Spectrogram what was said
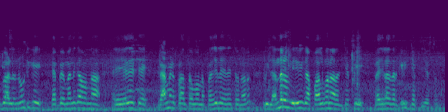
ఇవాళ నూటికి డెబ్బై మందిగా ఉన్న ఏదైతే గ్రామీణ ప్రాంతంలో ఉన్న ప్రజలు ఏదైతే ఉన్నారో వీళ్ళందరూ విరివిగా పాల్గొనాలని చెప్పి ప్రజలందరికీ విజ్ఞప్తి చేస్తున్నాం.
